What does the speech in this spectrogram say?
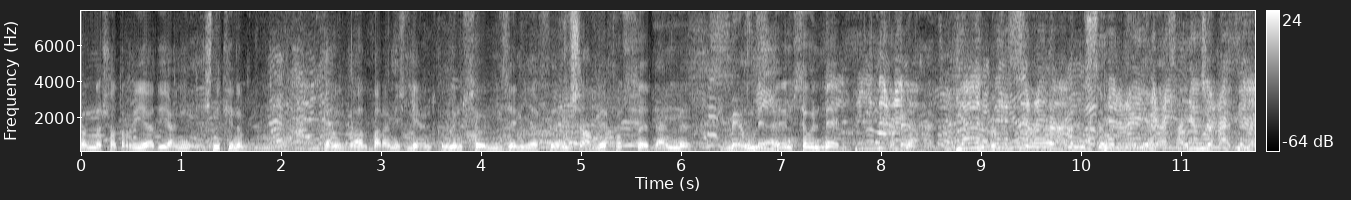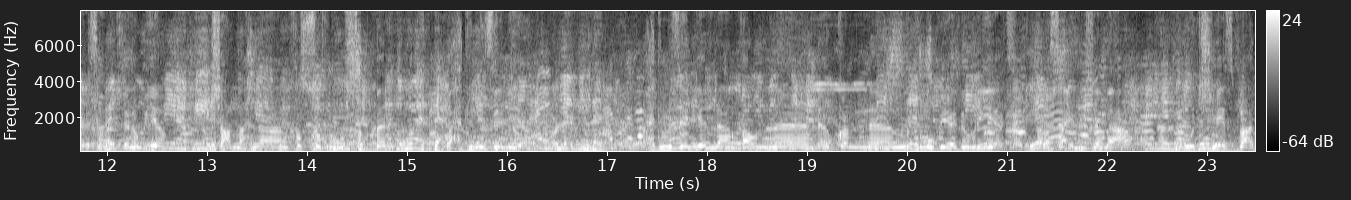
النشاط الرياضي يعني شنو كاين يعني البرامج اللي عندكم؟ على مستوى الميزانية في إن شاء الله. يخص دعم الم- على المستوى المالي. فيما يخص على المستوى المالي على صعيد الجامعة ديالنا الرساله الجنوبية. إن شاء الله حنا نخصصوا في المستقبل واحد الميزانية. واحد الميزانية اللي غنبقاو ننظموا بها دوريات على صعيد الجامعة وتجهيز بعض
